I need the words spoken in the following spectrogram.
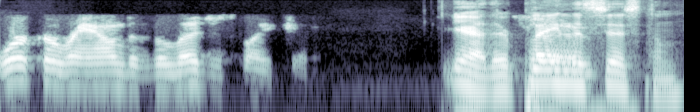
workaround of the legislature. Yeah, they're playing so, the system.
